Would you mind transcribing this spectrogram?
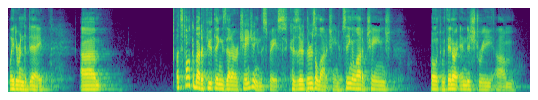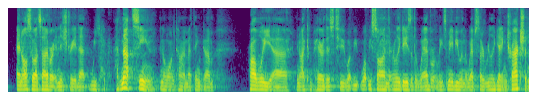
later in the day. Um, let's talk about a few things that are changing in the space because there, there's a lot of change. We're seeing a lot of change both within our industry um, and also outside of our industry that we have not seen in a long time. I think um, probably uh, you know I compare this to what we what we saw in the early days of the web, or at least maybe when the web started really getting traction.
